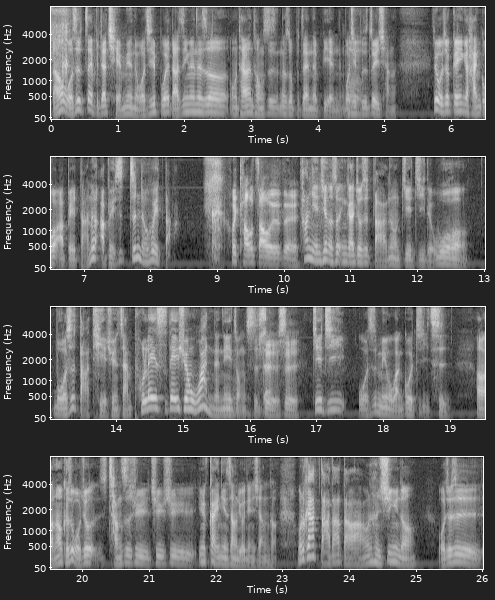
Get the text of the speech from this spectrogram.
然后我是在比较前面的，我其实不会打，是因为那时候我们台湾同事那时候不在那边，我其实不是最强，所以我就跟一个韩国阿北打。那个阿北是真的会打，会靠招的，对。他年轻的时候应该就是打那种街机的，我我是打铁拳三 PlayStation One 的那种是的，是是街机，我是没有玩过几次。啊，然后可是我就尝试去去去，因为概念上有点相同，我就跟他打打打，我很幸运哦，我就是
